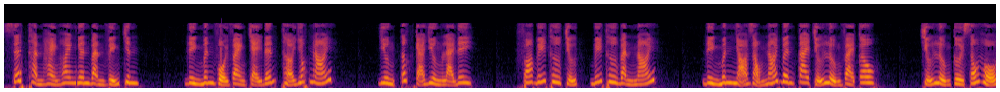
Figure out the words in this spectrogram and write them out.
xếp thành hàng hoang nghênh Bành Viễn Chinh. Điền Minh vội vàng chạy đến thở dốc nói. Dừng tất cả dừng lại đi. Phó bí thư chữ, bí thư bành nói. Điền Minh nhỏ giọng nói bên tai chữ lượng vài câu. Chữ lượng cười xấu hổ,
